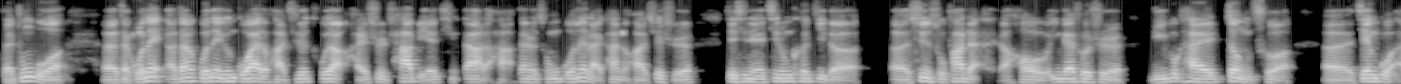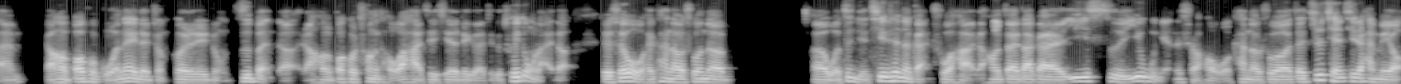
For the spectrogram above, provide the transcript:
在中国，呃，在国内啊，当然国内跟国外的话，其实土壤还是差别挺大的哈。但是从国内来看的话，确实这些年金融科技的呃迅速发展，然后应该说是离不开政策呃监管。然后包括国内的整个的这种资本的，然后包括创投啊这些这个这个推动来的，对，所以我会看到说呢，呃，我自己的亲身的感触哈，然后在大概一四一五年的时候，我看到说在之前其实还没有，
